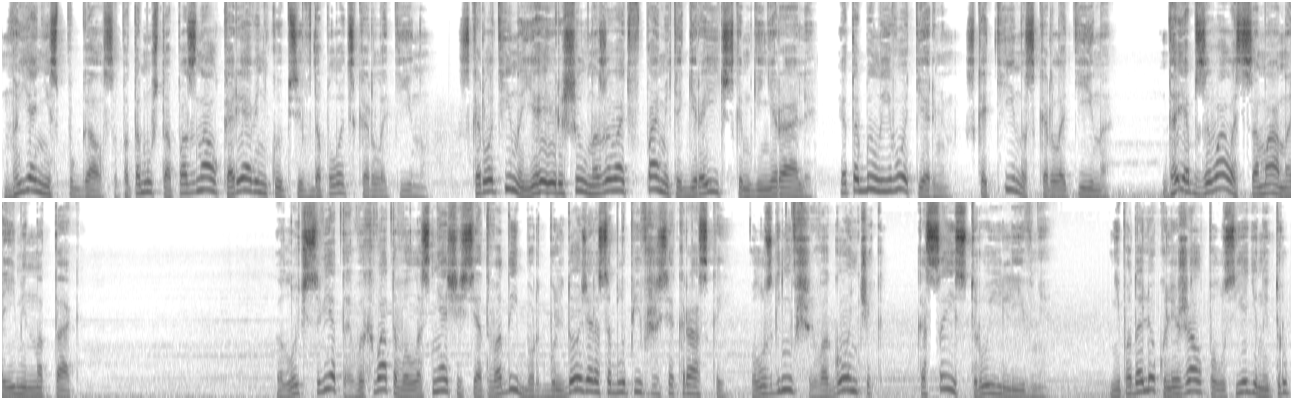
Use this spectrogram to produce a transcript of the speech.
Но я не испугался, потому что опознал корявенькую псевдоплоть скарлатину. Скарлатина я ее решил называть в память о героическом генерале. Это был его термин – скотина-скарлатина. Да и обзывалась сама она именно так. Луч света выхватывал лоснящийся от воды борт бульдозера с облупившейся краской, полузгнивший вагончик, косые струи ливня. Неподалеку лежал полусъеденный труп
